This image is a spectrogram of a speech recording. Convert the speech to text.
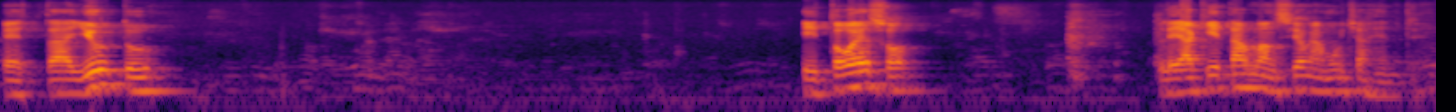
está YouTube. Y todo eso le ha quitado la unción a mucha gente.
